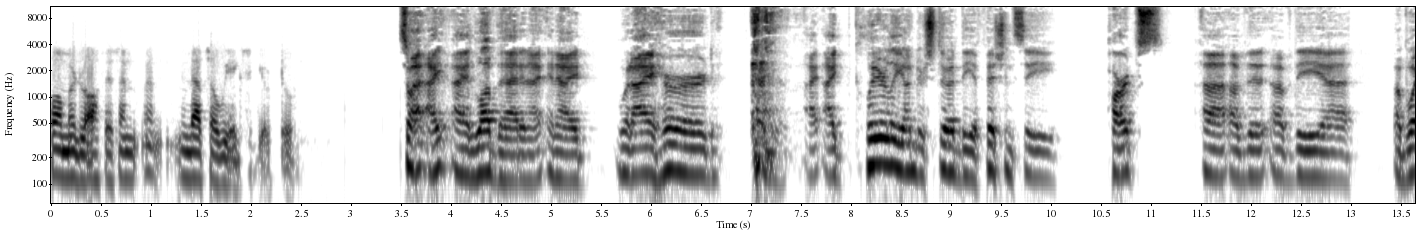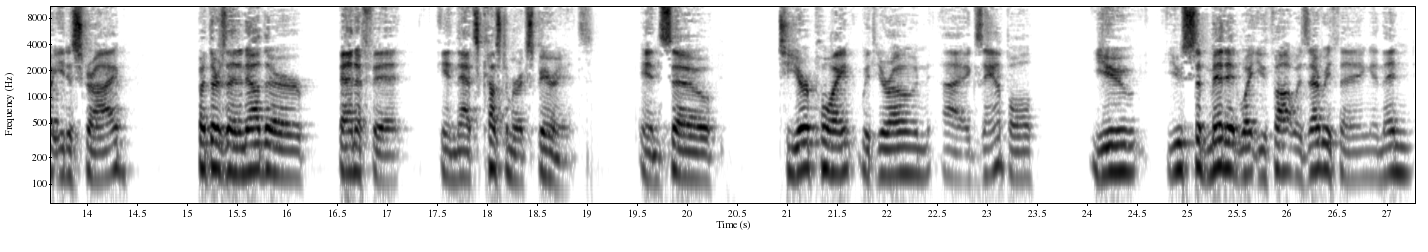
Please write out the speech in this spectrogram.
for middle office, and, and that's how we execute too. So I, I love that, and I and I what I heard, I, I, clearly understood the efficiency parts uh, of the of the uh, of what you described, but there's another benefit in that's customer experience, and so to your point with your own uh, example, you you submitted what you thought was everything, and then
